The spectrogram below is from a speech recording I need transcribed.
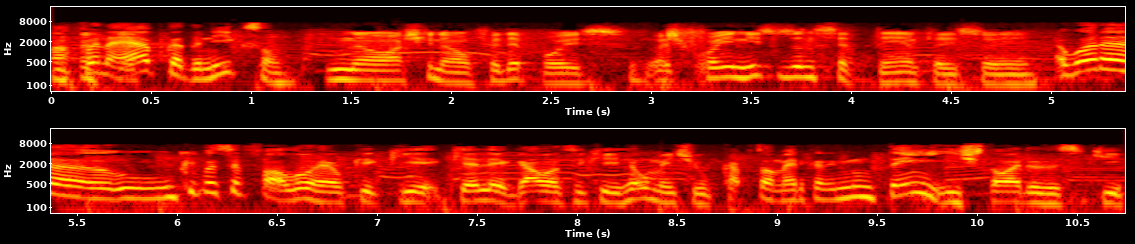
Mas foi na época do Nixon? Não, acho que não, foi depois. Acho que foi início dos anos 70 isso aí. Agora, o que você falou é o que, que, que é legal, assim, que realmente o Capitão América ele não tem histórias assim que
